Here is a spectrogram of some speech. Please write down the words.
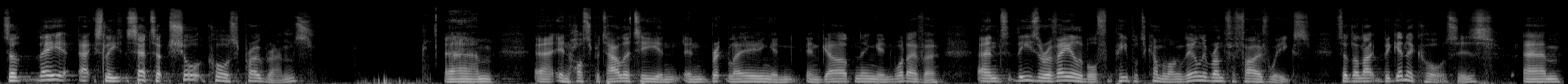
So they actually set up short course programs um, uh, in hospitality, in, in bricklaying, in, in gardening, in whatever. And these are available for people to come along. They only run for five weeks. So they're like beginner courses um,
